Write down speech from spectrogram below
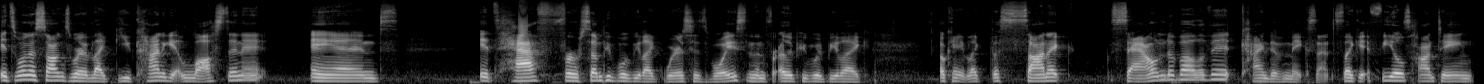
It's one of those songs where like you kind of get lost in it and it's half for some people would be like where's his voice and then for other people would be like okay, like the sonic sound of all of it kind of makes sense. Like it feels haunting.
